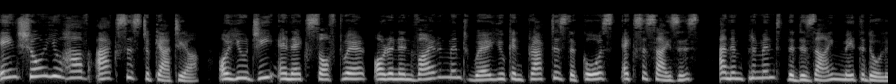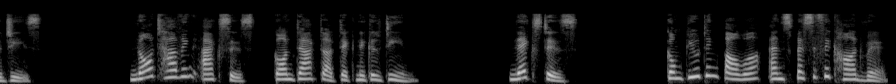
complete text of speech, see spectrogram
Ensure you have access to CATIA or UGNX software or an environment where you can practice the course exercises and implement the design methodologies. Not having access, contact our technical team. Next is computing power and specific hardware.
